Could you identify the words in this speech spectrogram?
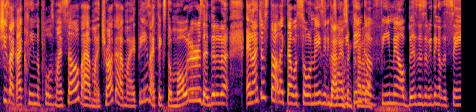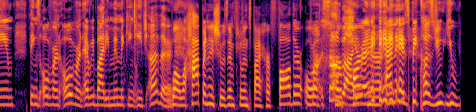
she's like i clean the pools myself. I have my truck. I have my things. I fix the motors and da da da. And i just thought like that was so amazing because That when we think of female businesses we think of the same things over and over and everybody mimicking each other. Well, what happened is she was influenced by her father or Pro- somebody, her partner, right? and it's because you you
